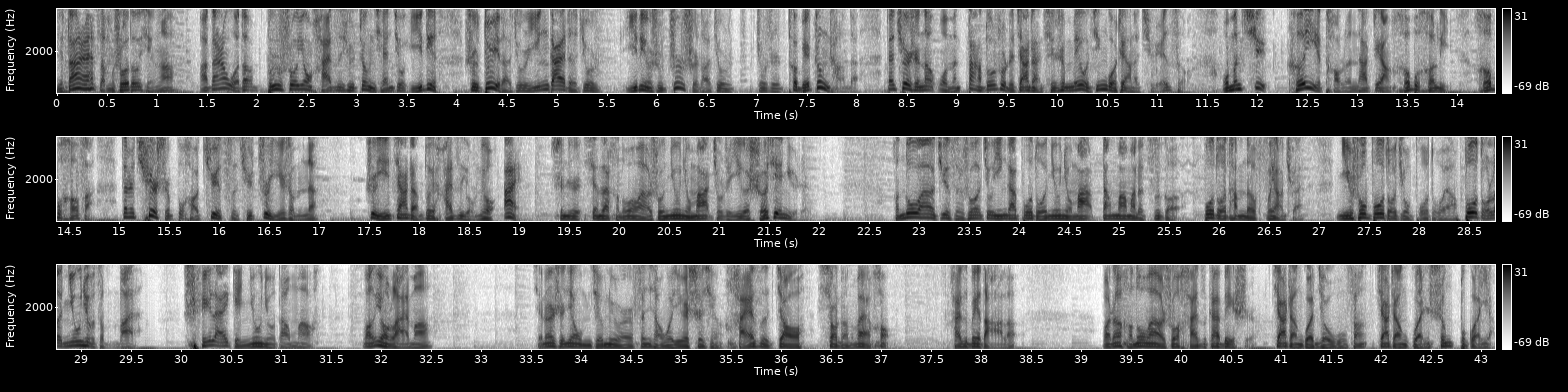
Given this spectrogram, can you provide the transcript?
你当然怎么说都行啊啊！当然我倒不是说用孩子去挣钱就一定是对的，就是应该的，就是一定是支持的，就是就是特别正常的。但确实呢，我们大多数的家长其实没有经过这样的抉择。我们去可以讨论他这样合不合理、合不合法，但是确实不好据此去质疑什么呢？质疑家长对孩子有没有爱，甚至现在很多网友说妞妞妈就是一个蛇蝎女人。很多网友据此说就应该剥夺妞妞妈当妈妈的资格，剥夺他们的抚养权。你说剥夺就剥夺呀，剥夺了妞妞怎么办？谁来给妞妞当妈？网友来吗？前段时间我们节目里边分享过一个事情，孩子叫校长的外号，孩子被打了。网上很多网友说孩子该被使，家长管教无方，家长管生不管养。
